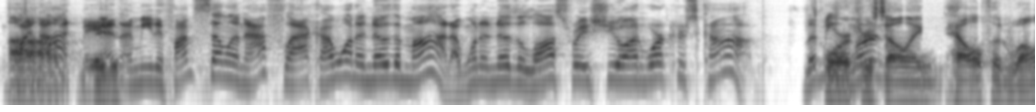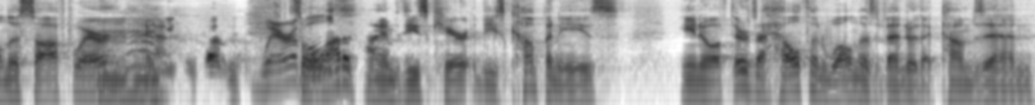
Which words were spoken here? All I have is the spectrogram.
Why Um, not, man? I mean, if I'm selling Aflac, I want to know the mod. I want to know the loss ratio on workers' comp. Let me or if you're selling health and wellness software, and you can Wearables? so a lot of times these care these companies, you know, if there's a health and wellness vendor that comes in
